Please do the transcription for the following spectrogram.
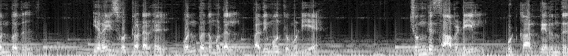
ஒன்பது இறை சொற்றொடர்கள் ஒன்பது முதல் பதிமூன்று முடிய. சுங்க சாவடியில் உட்கார்ந்திருந்து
